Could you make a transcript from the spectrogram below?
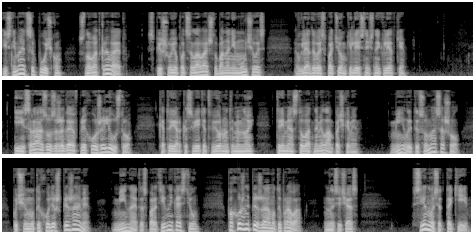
и снимает цепочку, снова открывает. Спешу ее поцеловать, чтобы она не мучилась, вглядываясь в потемки лестничной клетки. И сразу зажигаю в прихожей люстру, которая ярко светит ввернутыми мной тремя стоватными лампочками. «Милый, ты с ума сошел? Почему ты ходишь в пижаме? Мина, это спортивный костюм. Похоже на пижаму, ты права. Но сейчас все носят такие,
